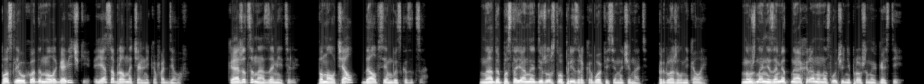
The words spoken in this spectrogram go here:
После ухода налоговички я собрал начальников отделов. Кажется, нас заметили. Помолчал, дал всем высказаться. «Надо постоянное дежурство призрака в офисе начинать», — предложил Николай. «Нужна незаметная охрана на случай непрошенных гостей.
